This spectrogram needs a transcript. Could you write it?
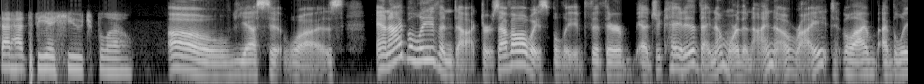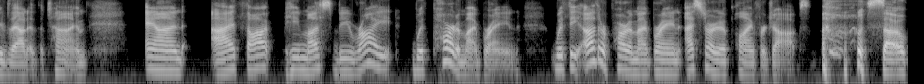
that had to be a huge blow. Oh, yes, it was. And I believe in doctors. I've always believed that they're educated. They know more than I know, right? Well, I, I believed that at the time. And I thought he must be right with part of my brain. With the other part of my brain, I started applying for jobs. so,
